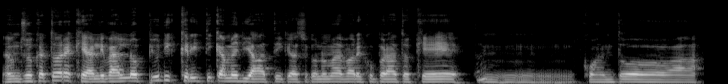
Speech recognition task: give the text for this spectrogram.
è un giocatore che a livello più di critica mediatica, secondo me, va recuperato che mh, mm, quanto a,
